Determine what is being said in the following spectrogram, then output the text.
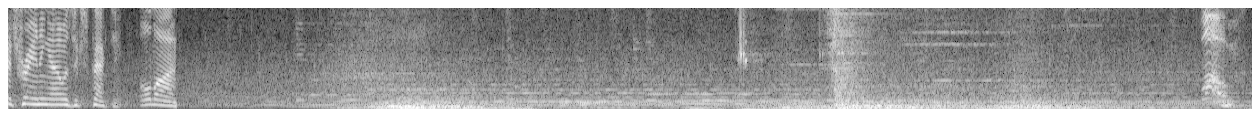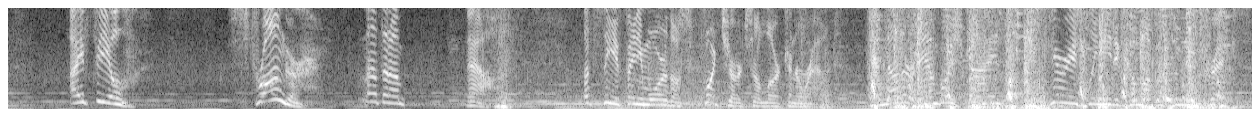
Kind of training I was expecting. Hold on. Whoa! I feel stronger. Not that I'm. Now, let's see if any more of those foot jerks are lurking around. Another ambush, guys? I seriously need to come up with some new tricks.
